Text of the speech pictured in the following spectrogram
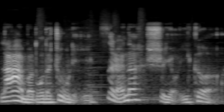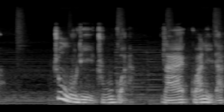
那么多的助理，自然呢是有一个助理主管。来管理的。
